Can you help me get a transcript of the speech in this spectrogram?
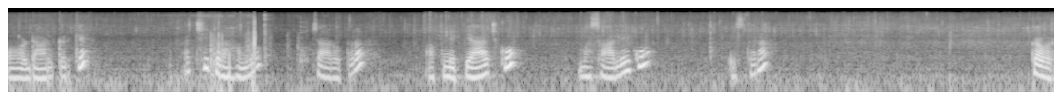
और डाल करके अच्छी तरह हम लोग चारों तरफ़ अपने प्याज को, मसाले को इस तरह कवर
